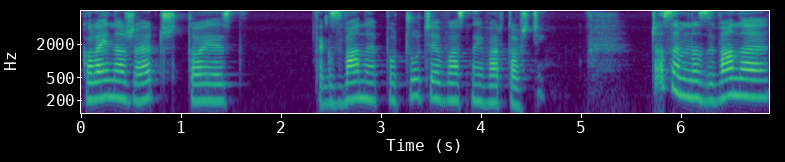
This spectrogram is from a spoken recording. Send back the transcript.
Kolejna rzecz to jest tak zwane poczucie własnej wartości. Czasem nazywane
